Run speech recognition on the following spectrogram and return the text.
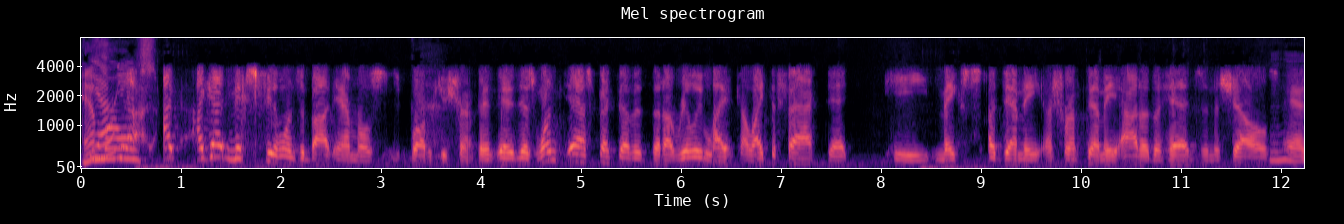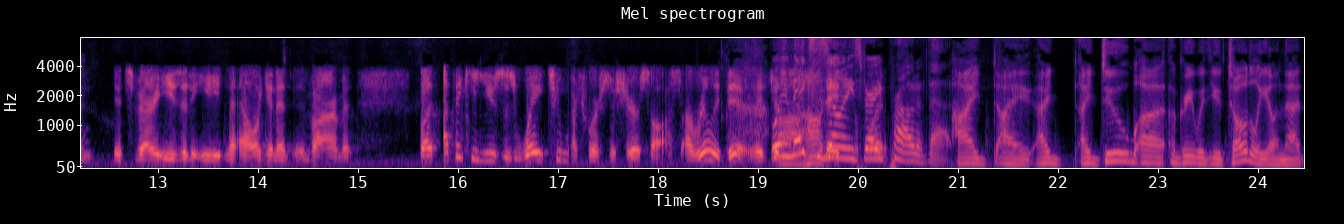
Emeril's. Yeah, I, I got mixed feelings about Emeril's barbecue shrimp. And, and there's one aspect of it that I really like. I like the fact that he makes a demi, a shrimp demi, out of the heads and the shells, Mm-hmm. and it's very easy to eat in an elegant environment. But I think he uses way too much Worcestershire sauce. I really do. It well, he just makes his takes own. He's very flavor. proud of that. I, I, I, I do uh, agree with you totally on that.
